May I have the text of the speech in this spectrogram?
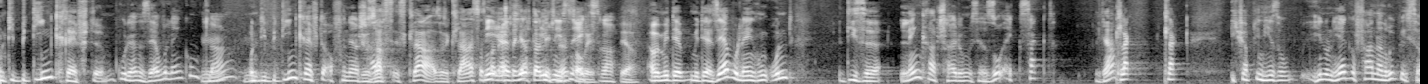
Und die Bedienkräfte, gut, er hat eine Servolenkung, klar. Und die Bedienkräfte auch von der Mhm. Du sagst, ist klar. Also klar ist das Nee, also, Strich 8 dann nicht, nee, ne? ist ein Sorry. extra. Ja. Aber mit der, mit der Servolenkung und diese Lenkradschaltung ist ja so exakt. Ja. Klack, klack. Ich habe den hier so hin und her gefahren, dann rückwärts so,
